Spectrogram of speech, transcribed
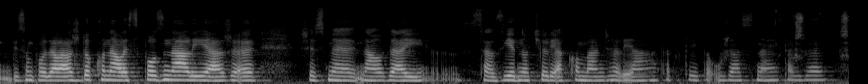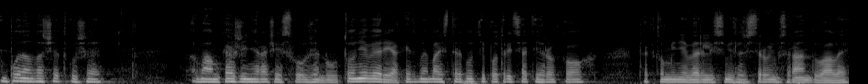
by som povedala, až dokonale spoznali a že, že sme naozaj sa zjednotili ako manželia. Tak to je to úžasné. Takže... Som povedal na začiatku, že mám každý neradšej svoju ženu. To neveria. Keď sme mali stretnutie po 30 rokoch, tak to mi neverili, si mysleli, že si robím srandu, ale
